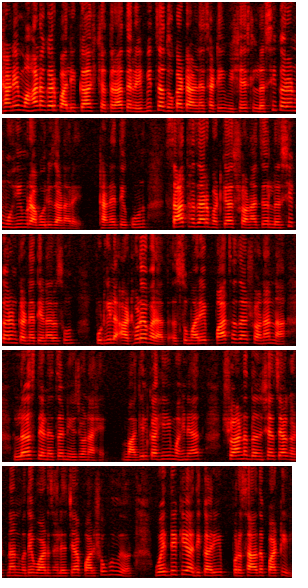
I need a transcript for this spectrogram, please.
ठाणे महानगरपालिका क्षेत्रात रेबीजचा धोका टाळण्यासाठी विशेष लसीकरण मोहीम राबवली जाणार आहे. ठाण्यात एकूण सात हजार भटक्या श्वानाचं लसीकरण करण्यात येणार असून पुढील आठवड्याभरात सुमारे पाच हजार श्वानांना लस देण्याचं नियोजन आहे. मागील काही महिन्यात श्वानदंशाच्या घटनांमध्ये वाढ झाल्याच्या पार्श्वभूमीवर वैद्यकीय अधिकारी प्रसाद पाटील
